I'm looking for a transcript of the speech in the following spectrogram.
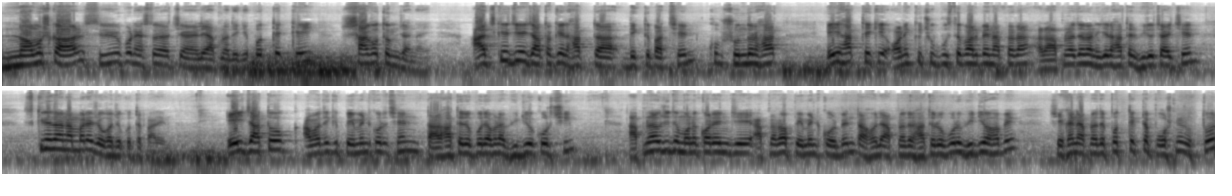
নমস্কার শ্রীরূপন অ্যাস্ট্রোলজার চ্যানেলে আপনাদেরকে প্রত্যেককেই স্বাগতম জানাই। আজকে যে জাতকের হাতটা দেখতে পাচ্ছেন, খুব সুন্দর হাত। এই হাত থেকে অনেক কিছু বুঝতে পারবেন আপনারা, আর আপনারা যারা নিজের হাতের ভিডিও চাইছেন, স্ক্রিনে দেওয়া নাম্বারে যোগাযোগ করতে পারেন। এই জাতক আমাদেরকে পেমেন্ট করেছেন, তার হাতের উপরে আমরা ভিডিও করছি। আপনারাও যদি মনে করেন যে আপনারাও পেমেন্ট করবেন, তাহলে আপনাদের হাতের উপরে ভিডিও হবে। সেখানে আপনাদের প্রত্যেকটা প্রশ্নের উত্তর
